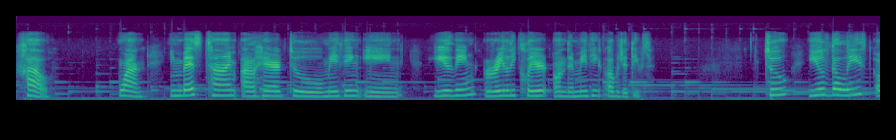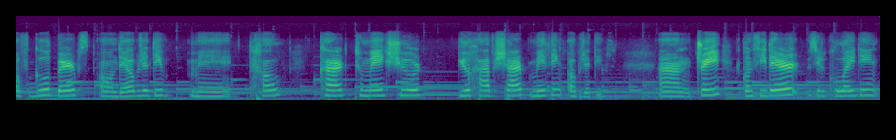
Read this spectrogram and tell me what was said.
How? 1. Invest time adhere to meeting in getting really clear on the meeting objectives. 2. Use the list of good verbs on the objective method card to make sure you have sharp meeting objectives. And 3. Consider circulating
